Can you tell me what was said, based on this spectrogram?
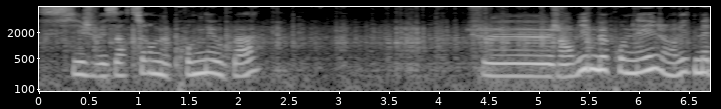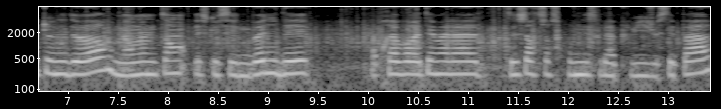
si je vais sortir me promener ou pas. J'ai envie de me promener, j'ai envie de mettre le nez dehors, mais en même temps, est-ce que c'est une bonne idée après avoir été malade, de sortir se promener sous la pluie, je sais pas.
